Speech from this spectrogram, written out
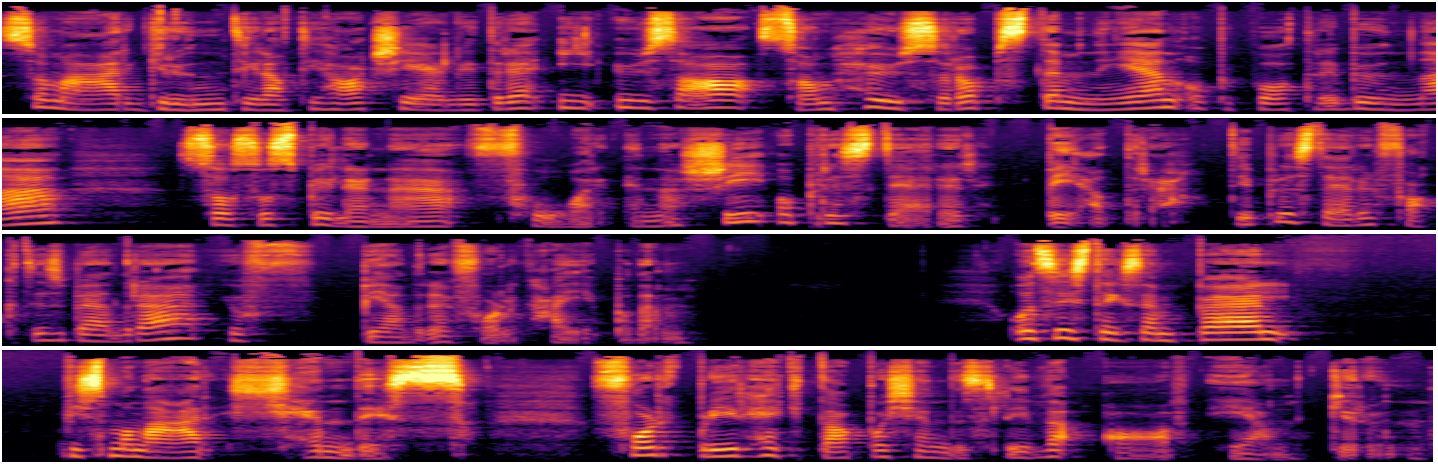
Som er grunnen til at de har cheerleadere i USA som hauser opp stemningen oppe på tribunene, så så spillerne får energi og presterer bedre. De presterer faktisk bedre jo bedre folk heier på dem. Og et siste eksempel hvis man er kjendis. Folk blir hekta på kjendislivet av én grunn.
